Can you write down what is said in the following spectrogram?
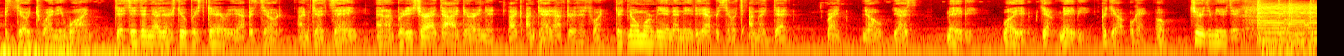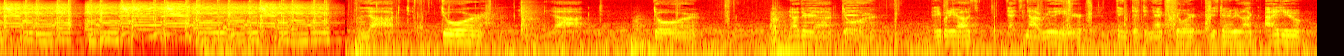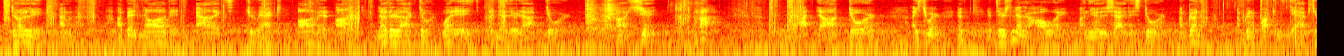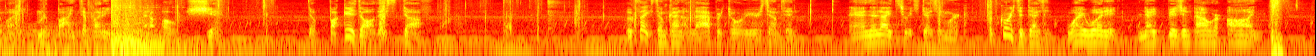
Episode 21. This is another super scary episode. I'm just saying, and I'm pretty sure I died during it. Like, I'm dead after this one. There's no more me in any of the episodes. I'm like dead. Right? No? Yes? Maybe. Well, yeah, maybe. Uh, yeah, okay. Oh, cue the music. Locked door. Locked door. Another locked door. Anybody else that's not really here think that the next door is gonna be locked? I do. Totally. I'm I'm betting all of it, Alex, Trebek, all of it on another locked door. What is another locked door? Oh shit. Not locked door. I swear, if if there's another hallway on the other side of this door, I'm gonna I'm gonna fucking stab somebody. I'm gonna find somebody and oh shit. The fuck is all this stuff? Looks like some kind of laboratory or something. And the light switch doesn't work. Of course it doesn't. Why would it? Night vision power on.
